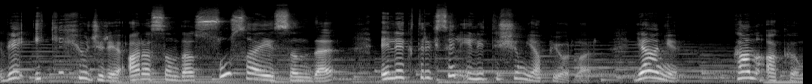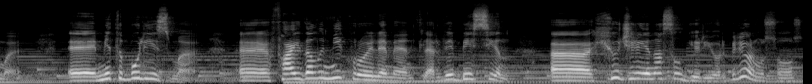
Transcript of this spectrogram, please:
Ve iki hücre arasında su sayesinde elektriksel iletişim yapıyorlar. Yani kan akımı, e, metabolizma, e, faydalı mikroelementler ve besin e, hücreye nasıl giriyor biliyor musunuz?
